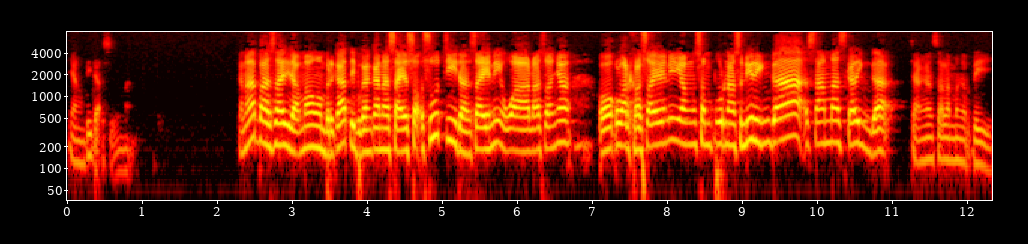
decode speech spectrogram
Yang tidak seiman. Kenapa saya tidak mau memberkati? Bukan karena saya sok suci dan saya ini, wah rasanya oh keluarga saya ini yang sempurna sendiri. Enggak, sama sekali enggak. Jangan salah mengerti.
